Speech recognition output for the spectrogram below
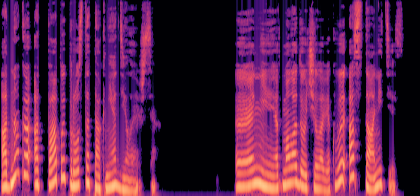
Однако от папы просто так не отделаешься. Э, нет, молодой человек, вы останетесь.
